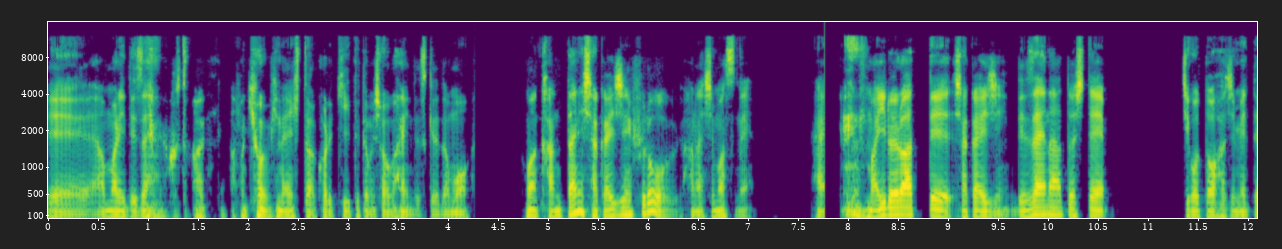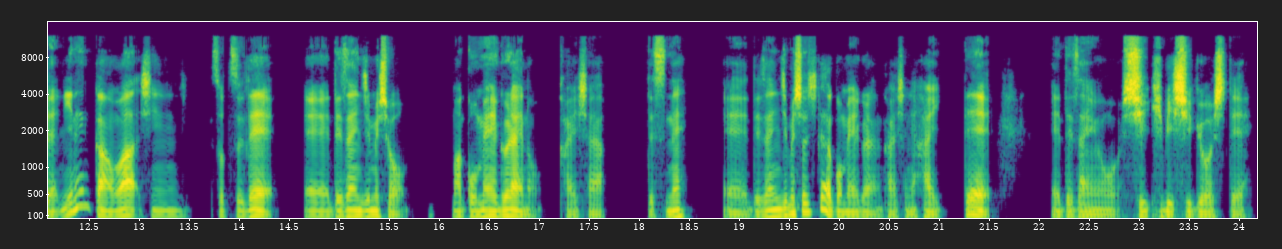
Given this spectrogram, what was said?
えーあんまりデザインのことは あんま興味ない人はこれ聞いててもしょうがないんですけれども、まあ簡単に社会人フローを話しますね。はい。まあいろいろあって社会人、デザイナーとして仕事を始めて、2年間は新卒で、えーデザイン事務所、まあ5名ぐらいの会社ですね。えーデザイン事務所自体は5名ぐらいの会社に入って、えーデザインをし日々修行して、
